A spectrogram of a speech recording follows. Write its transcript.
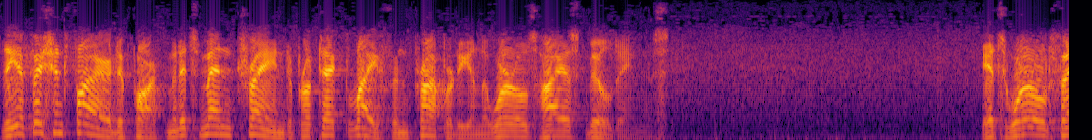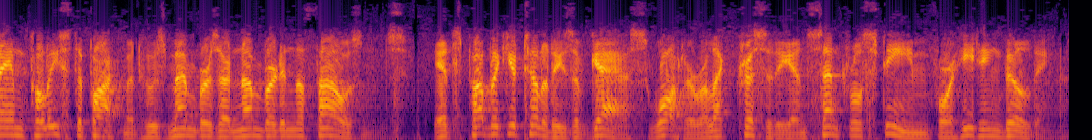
the efficient fire department, its men trained to protect life and property in the world's highest buildings. Its world-famed police department, whose members are numbered in the thousands. Its public utilities of gas, water, electricity, and central steam for heating buildings.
